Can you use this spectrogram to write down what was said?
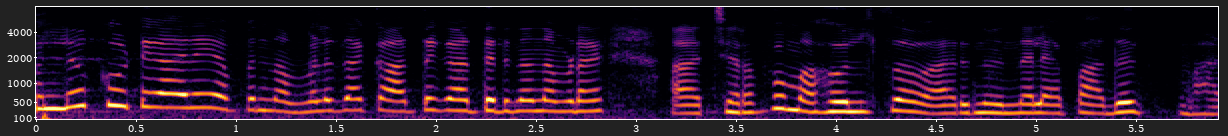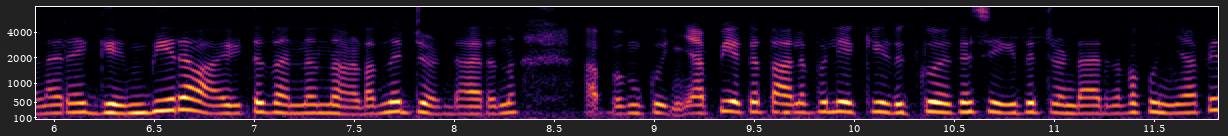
ഹലോ കൂട്ടുകാരെ അപ്പം നമ്മളിതാ കാത്ത് കാത്തിരുന്ന നമ്മുടെ ചെറുപ്പ മഹോത്സവമായിരുന്നു ഇന്നലെ. അപ്പം അത് വളരെ ഗംഭീരമായിട്ട് തന്നെ നടന്നിട്ടുണ്ടായിരുന്നു. അപ്പം കുഞ്ഞാപ്പിയൊക്കെ താലപ്പൊലിയൊക്കെ എടുക്കുകയൊക്കെ ചെയ്തിട്ടുണ്ടായിരുന്നു. അപ്പോൾ കുഞ്ഞാപ്പി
